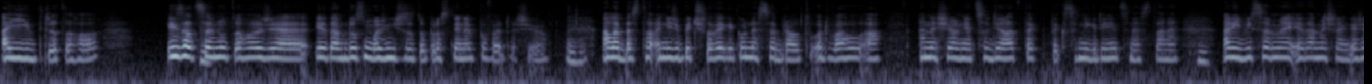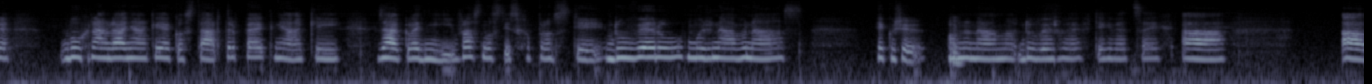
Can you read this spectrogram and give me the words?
a jít do toho. I za cenu toho, že je tam dost možný, že se to prostě nepovede, že jo. Mhm. Ale bez toho, aniž by člověk jako nesebral tu odvahu a, a nešel něco dělat, tak, tak se nikdy nic nestane. Hm. A líbí se mi i ta myšlenka, že Bůh nám dá nějaký jako starter pack, nějaký základní vlastnosti, schopnosti, důvěru možná v nás. Jakože on nám důvěřuje v těch věcech a, a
